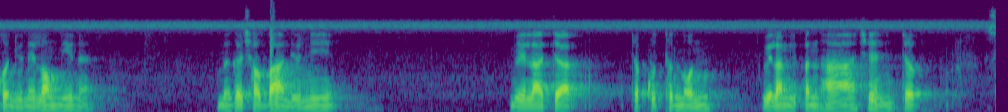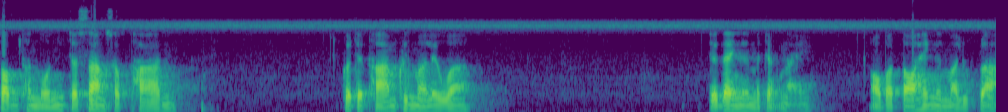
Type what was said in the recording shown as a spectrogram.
คนอยู่ในร่องนี้แหละเหมือนกับชาวบ้านเดี๋ยวนี้ เวลาจะจะขุดถนน เวลามีปัญหา เช่นจะซ่อมถนนจะสร้างสะพาน ก็จะถามขึ้นมาเลยว่า จะได้เงินมาจากไหนอบตให้เงินมาหรือเปล่า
